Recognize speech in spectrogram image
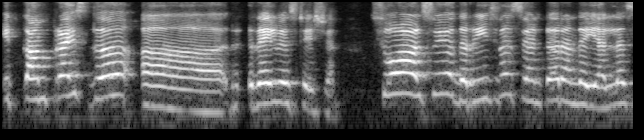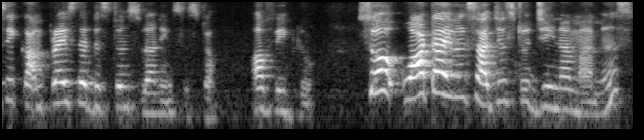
It comprise the uh, railway station. So also the regional center and the LSC comprise the distance learning system of IGNOU. So what I will suggest to Gina ma'am is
